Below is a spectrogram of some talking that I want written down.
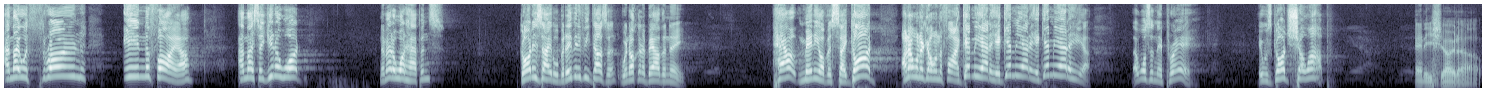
And they were thrown in the fire, and they say, you know what? No matter what happens, God is able, but even if He doesn't, we're not going to bow the knee. How many of us say, God, I don't want to go in the fire. Get me out of here. Get me out of here. Get me out of here. That wasn't their prayer. It was God show up. And he showed up.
